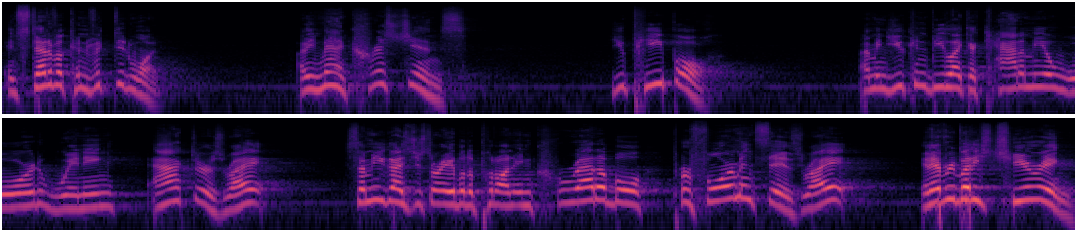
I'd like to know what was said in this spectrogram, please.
instead of a convicted one. I mean, man, Christians, you people, I mean, you can be like Academy Award winning actors, right? Some of you guys just are able to put on incredible performances, right? And everybody's cheering.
